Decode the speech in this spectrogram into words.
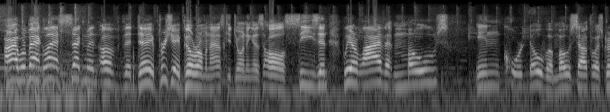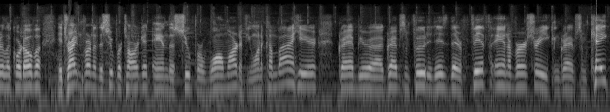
All right, we're back. Last segment of the day. Appreciate Bill Romanowski joining us all season. We are live at Moe's in Cordova, Moe's Southwest Grill in Cordova. It's right in front of the Super Target and the Super Walmart. If you want to come by here, grab your uh, grab some food. It is their fifth anniversary. You can grab some cake.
